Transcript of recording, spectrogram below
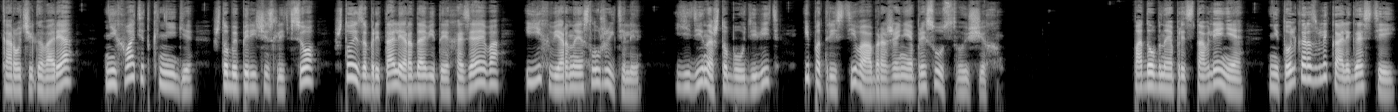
Короче говоря, не хватит книги, чтобы перечислить все, что изобретали родовитые хозяева и их верные служители, едино чтобы удивить и потрясти воображение присутствующих. Подобные представления не только развлекали гостей,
